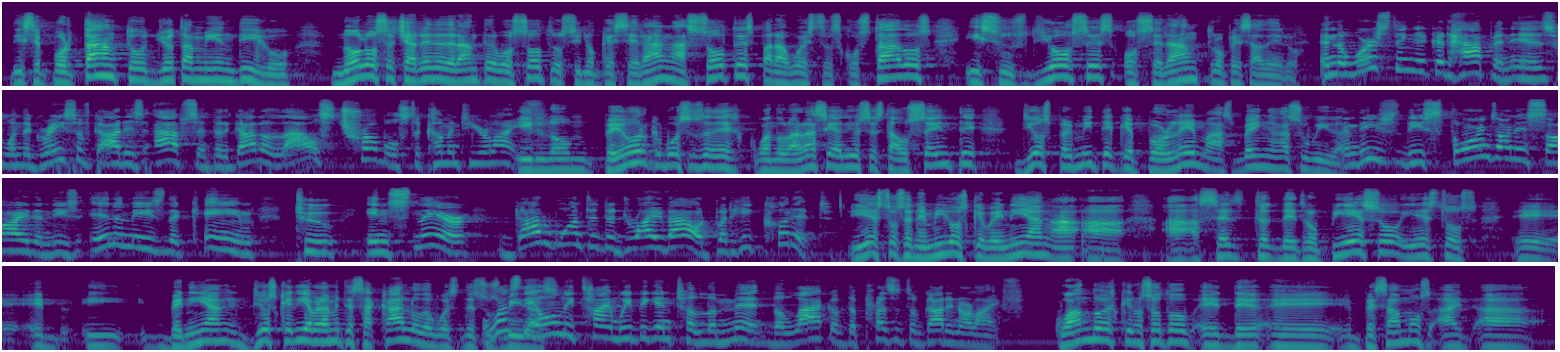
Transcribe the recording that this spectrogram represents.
Dice, por tanto, yo también digo, no los echaré de delante de vosotros, sino que serán azotes para vuestros costados y sus dioses os serán tropezadero. And the worst thing that could happen is when the grace of God is absent, that God allows troubles to come into your life. Y lo peor que puede suceder es cuando la gracia de Dios está ausente, Dios permite que problemas vengan a su vida. And these, these thorns on his side and these enemies that came to ensnare, God wanted to drive out, but he couldn't. Y estos enemigos que venían a, a- a hacer de tropiezo y estos eh, eh, y venían Dios quería realmente sacarlo de, de sus vidas. ¿Cuándo es que nosotros eh, de, eh, empezamos a, a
